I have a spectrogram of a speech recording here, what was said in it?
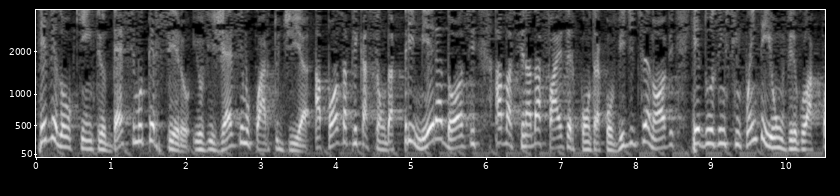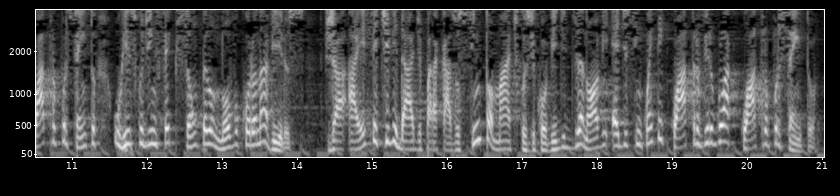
revelou que entre o 13º e o 24º dia após a aplicação da primeira dose, a vacina da Pfizer contra a Covid-19 reduz em 51,4% o risco de infecção pelo novo coronavírus. Já a efetividade para casos sintomáticos de Covid-19 é de 54,4%.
